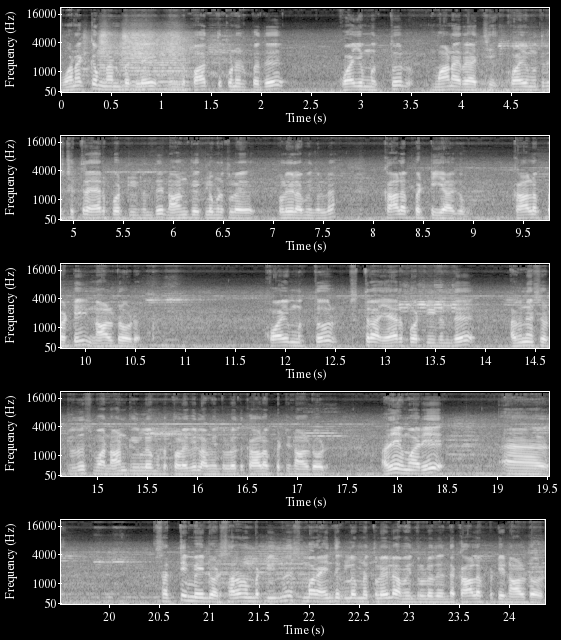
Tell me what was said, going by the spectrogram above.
வணக்கம் நண்பர்களே. நீங்கள் பார்த்து கொண்டிருப்பது கோயமுத்தூர் மாநகராட்சி. கோயமுத்தூர் சித்ரா ஏர்போர்ட்டிலிருந்து நான்கு கிலோமீட்டர் தொலை தொலைவில் அமைந்துள்ள காலப்பட்டி ஆகும் காலப்பட்டி நாள் ரோடு. கோயமுத்தூர் சித்ரா ஏர்போர்ட்டிலிருந்து அவினாஷ் ரோட்டிலிருந்து சுமார் நான்கு கிலோமீட்டர் தொலைவில் அமைந்துள்ளது காலப்பட்டி நாள் ரோடு. அதே மாதிரி சக்தி மெயின் ரோடு சரவணம்பட்டியிலிருந்து சுமார் ஐந்து கிலோமீட்டர் தொலைவில் அமைந்துள்ளது இந்த காலப்பட்டி நாள் ரோடு.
